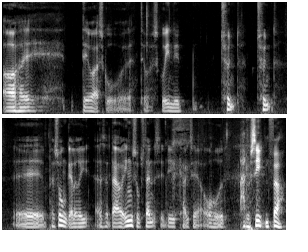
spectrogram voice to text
Og øh, det var sgu, øh, det var sgu egentlig tyndt, tyndt øh, persongalleri. Altså, der er jo ingen substans i de karakterer overhovedet. Har du set den før?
